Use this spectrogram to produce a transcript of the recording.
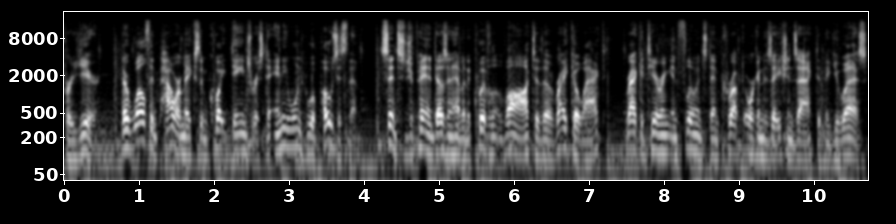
per year. Their wealth and power makes them quite dangerous to anyone who opposes them. Since Japan doesn't have an equivalent law to the RICO Act, Racketeering Influenced and Corrupt Organizations Act in the US,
